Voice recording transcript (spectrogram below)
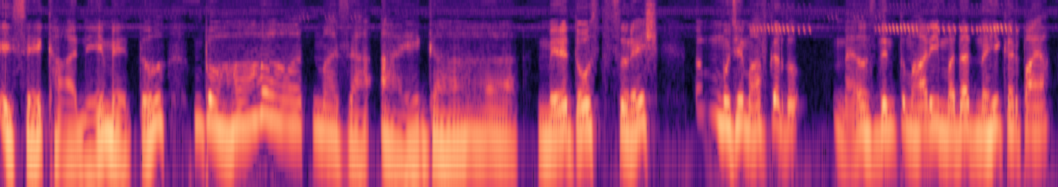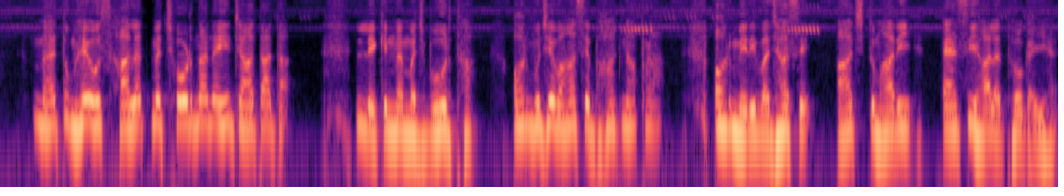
इसे खाने में तो बहुत मज़ा आएगा। मेरे दोस्त सुरेश, मुझे माफ़ कर दो। मैं उस दिन तुम्हारी मदद नहीं कर पाया। मैं तुम्हें उस हालत में छोड़ना नहीं चाहता था। लेकिन मैं मजबूर था और मुझे वहाँ से भागना पड़ा। और मेरी वजह से आज तुम्हारी ऐसी हालत हो गई है।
